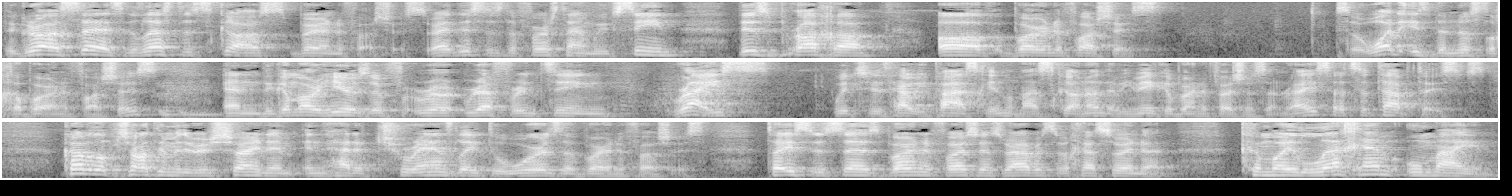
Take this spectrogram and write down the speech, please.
The Gra says, let's discuss Bar Nefashis, right? This is the first time we've seen this bracha of Bar Nefashis. So what is the Nuslach of Bar Nefashis? And the Gemara here is re- referencing rice, which is how we pass in maskana that we make a bar on rice. That's a top taisus. Couple of pshatim in the Rishonim in how to translate the words of bar nefashos. Taisus says bar nefashos rabbis v'chesroinan kamay lechem umayim.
